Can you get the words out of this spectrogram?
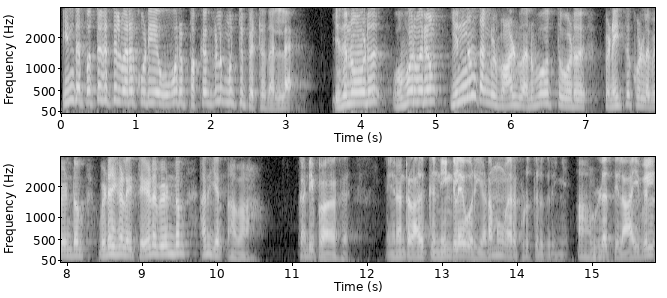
இந்த புத்தகத்தில் வரக்கூடிய ஒவ்வொரு பக்கங்களும் முற்று பெற்றதல்ல. இதனோடு ஒவ்வொருவரும் இன்னும் தங்கள் வாழ்வு அனுபவத்தோடு பிணைத்து கொள்ள வேண்டும் விடைகளை தேட வேண்டும். அது என்னவா கண்டிப்பாக. ஏனென்றால் அதுக்கு நீங்களே ஒரு இடமும் வேற கொடுத்துருக்கிறீங்க. உள்ளத்தில் ஆய்வில்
